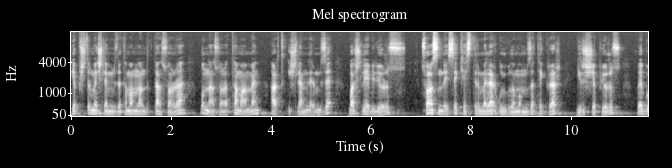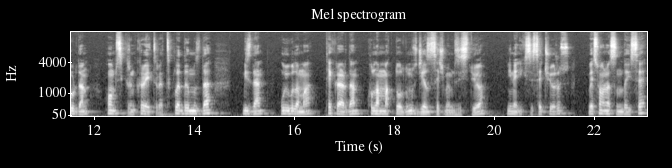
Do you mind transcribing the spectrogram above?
Yapıştırma işlemimiz de tamamlandıktan sonra bundan sonra tamamen artık işlemlerimize başlayabiliyoruz. Sonrasında ise kestirmeler uygulamamıza tekrar giriş yapıyoruz ve buradan Home Screen Creator'a tıkladığımızda bizden uygulama tekrardan kullanmakta olduğumuz cihazı seçmemizi istiyor. Yine X'i seçiyoruz ve sonrasında ise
